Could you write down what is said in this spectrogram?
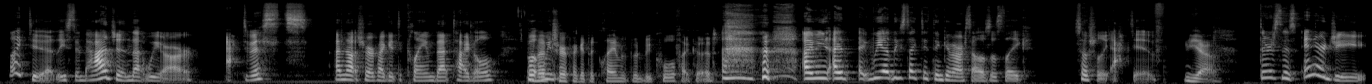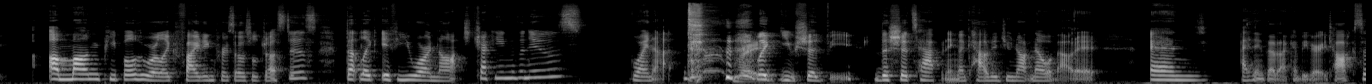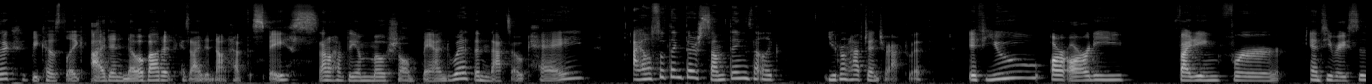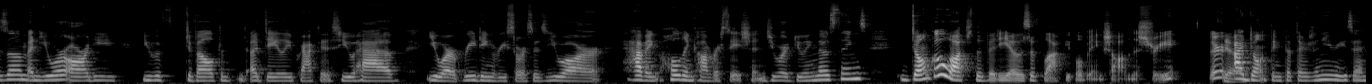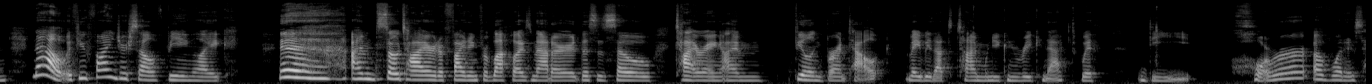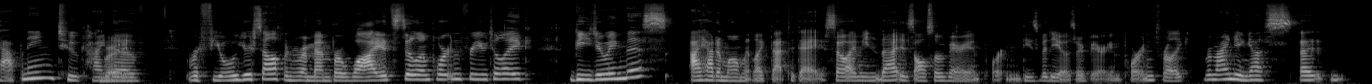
like to at least imagine that we are activists. I'm not sure if I get to claim that title, but I'm not we, sure if I get to claim it, but it'd be cool if I could. I mean, I, I- we at least like to think of ourselves as like socially active. Yeah. There's this energy among people who are like fighting for social justice that like if you are not checking the news, why not? Right. like you should be. The shit's happening. Like how did you not know about it? And I think that that can be very toxic because like I didn't know about it because I did not have the space. I don't have the emotional bandwidth and that's okay. I also think there's some things that like you don't have to interact with. If you are already fighting for anti-racism and you are already you have developed a, daily practice, you have you are reading resources, you are having holding conversations, you are doing those things, don't go watch the videos of black people being shot in the street. There Yeah. I don't think that there's any reason. Now, if you find yourself being like eh, I'm so tired of fighting for Black Lives Matter. This is so tiring. I'm feeling burnt out. Maybe that's a time when you can reconnect with the horror of what is happening to kind Right. of refuel yourself and remember why it's still important for you to like be doing this. I had a moment like that today. So, I mean, that is also very important. These videos are very important for like reminding us uh,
